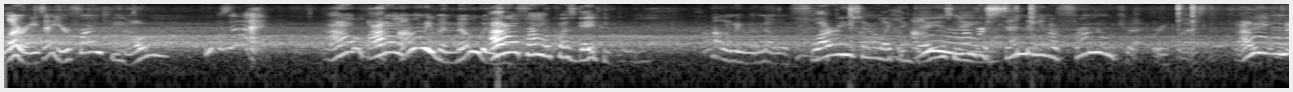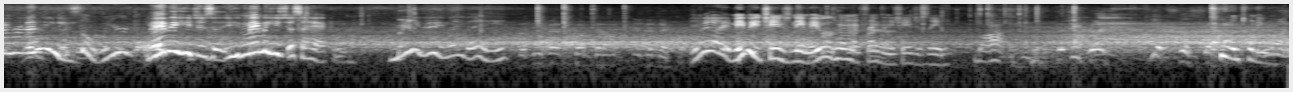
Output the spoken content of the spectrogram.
Flurry? Is that your friend? no. Who's that? I don't, I I don't, I don't even know it. I don't friend request gay people. I don't even know. Flurry sound like the I gayest don't name. remember sending him a friend requ- request. I don't remember any. That's so weird. Maybe he just, maybe he's just a hacker. Maybe, maybe. The defense comes out in the nickel. Maybe, I, maybe he changed his name. Maybe it was one of my friends and he changed his name. Why? The defense gets the sack. Two and twenty-one.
